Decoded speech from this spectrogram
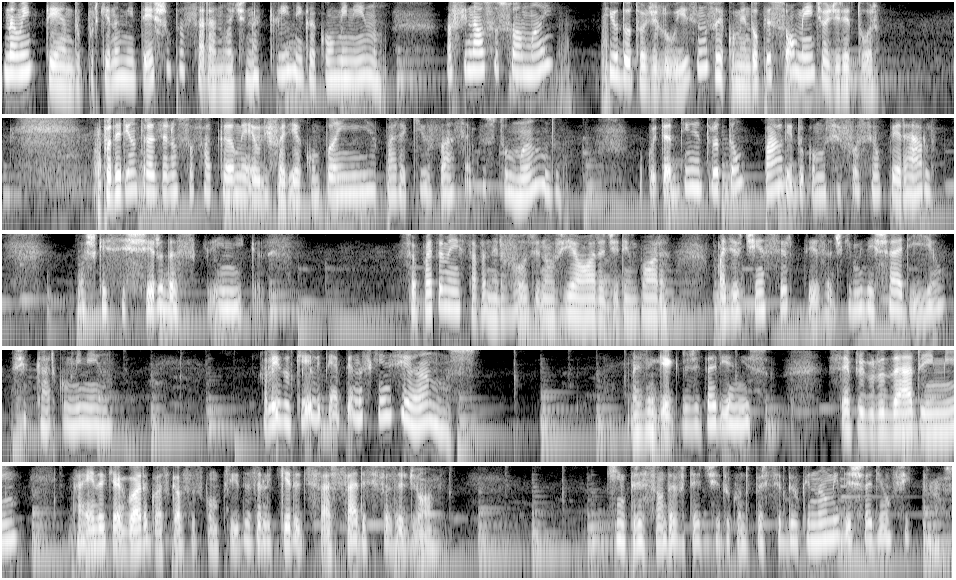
Não entendo por que não me deixam passar a noite na clínica com o menino. Afinal, sou sua mãe e o doutor de Luiz nos recomendou pessoalmente ao diretor. Poderiam trazer um sofá-cama e eu lhe faria companhia para que vá se acostumando. O coitadinho entrou tão pálido como se fossem operá-lo. Acho que esse cheiro das clínicas. Seu pai também estava nervoso e não via a hora de ir embora, mas eu tinha certeza de que me deixariam ficar com o menino. Além do que, ele tem apenas 15 anos. Mas ninguém acreditaria nisso. Sempre grudado em mim, ainda que agora com as calças compridas ele queira disfarçar e se fazer de homem. Que impressão deve ter tido quando percebeu que não me deixariam ficar.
